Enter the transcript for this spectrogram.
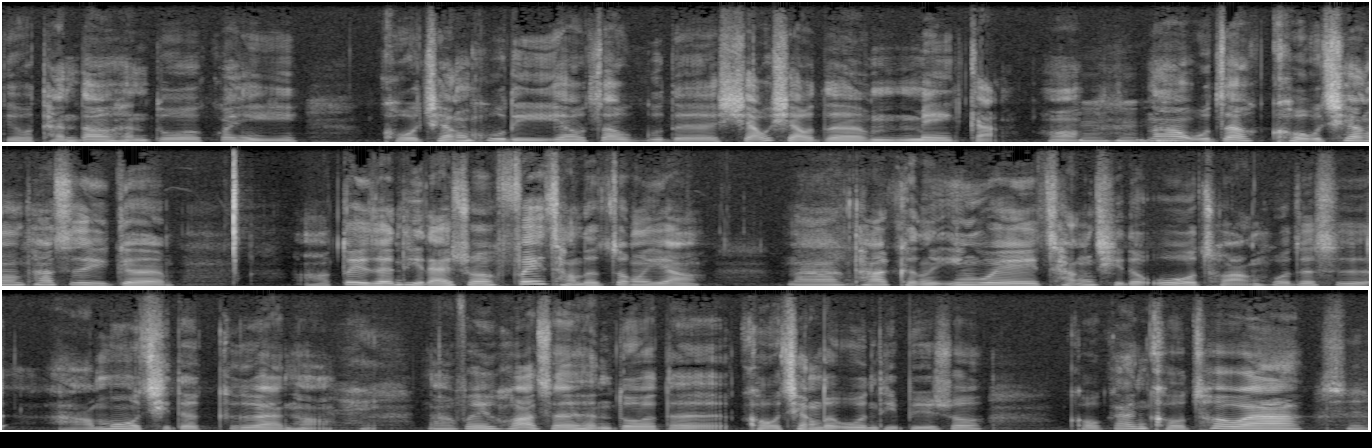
有谈到很多关于口腔护理要照顾的小小的美感哈。嗯、哼哼那我知道口腔它是一个啊，对人体来说非常的重要。那它可能因为长期的卧床或者是啊末期的个案哈。那会发生很多的口腔的问题，比如说口干口臭啊，是。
